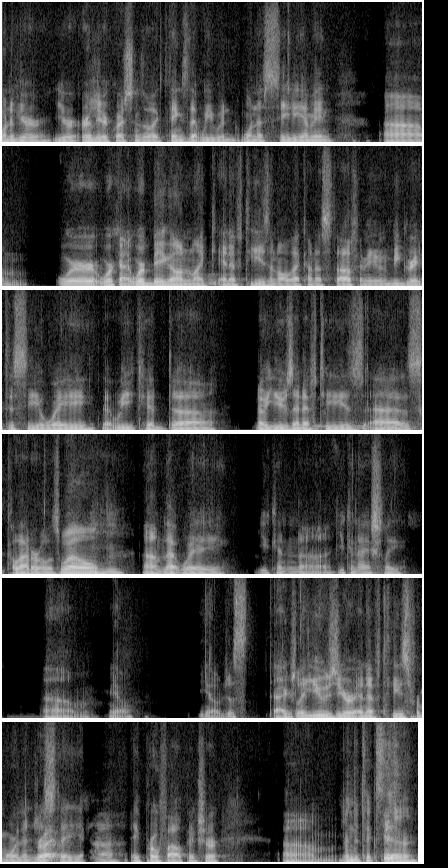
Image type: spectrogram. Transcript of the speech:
one of your your earlier questions of like things that we would want to see. I mean, um, we're we're kind of, we're big on like NFTs and all that kind of stuff. I mean, it would be great to see a way that we could uh, you know use NFTs as collateral as well. mhm. Um, that way, you can uh, you can actually um, you know you know just actually use your NFTs for more than just Right. a uh, a profile picture. Um, And the text Is- there.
